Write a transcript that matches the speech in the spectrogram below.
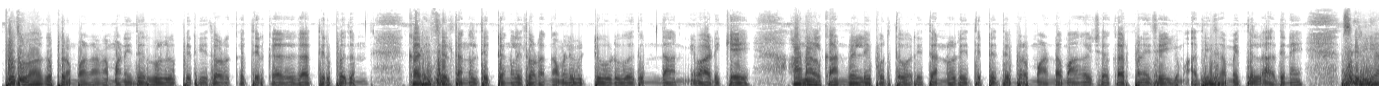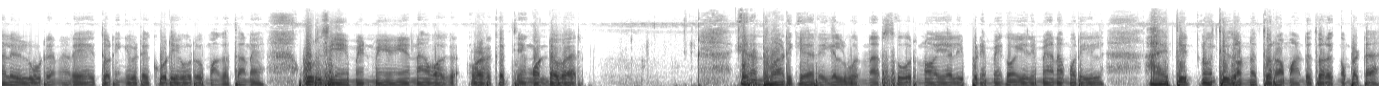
பொதுவாக பெரும்பாலான மனிதர்கள் பெரிய தொடக்கத்திற்காக காத்திருப்பதும் கடைசியில் தங்கள் திட்டங்களை தொடங்காமல் விட்டு விடுவதும் தான் வாடிக்கை. ஆனால் கான்வெல்லை பொறுத்தவரை தன்னுடைய திட்டத்தை பிரம்மாண்டமாக கற்பனை செய்யும் அதே சமயத்தில் அதனை சிறிய அளவில் உடனடியாக தொடங்கிவிடக்கூடிய ஒரு மகத்தான உறுதியை மென்மையான வழக்கத்தையும் கொண்டவர். இரண்டு வாடிக்கையாளர்கள் ஒரு நர்ஸ் ஒரு நோயாளி. இப்படி மிகவும் எளிமையான முறையில் ஆயிரத்தி எட்நூத்தி தொண்ணூத்தோராம் ஆண்டு தொடங்கப்பட்ட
